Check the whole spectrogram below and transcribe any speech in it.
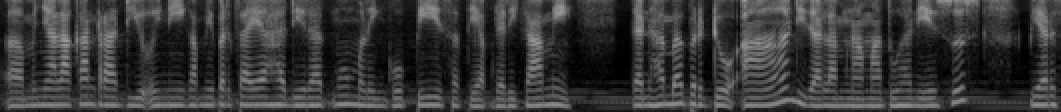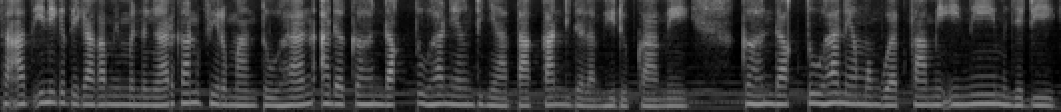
uh, menyalakan radio ini, kami percaya hadiratmu melingkupi setiap dari kami. Dan hamba berdoa di dalam nama Tuhan Yesus, biar saat ini ketika kami mendengarkan firman Tuhan, ada kehendak Tuhan yang dinyatakan di dalam hidup kami. Kehendak Tuhan yang membuat kami ini menjadi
